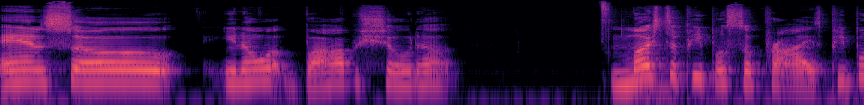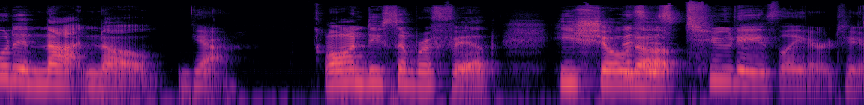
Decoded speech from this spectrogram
And so, you know what? Bob showed up. Much to people's surprise, people did not know. Yeah. On December 5th, he showed This up. is two days later too.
